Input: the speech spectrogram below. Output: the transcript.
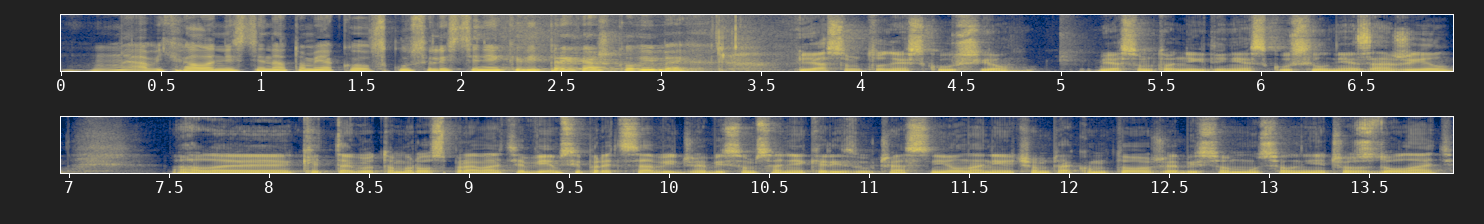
Uh-huh. A vy chalani ste na tom ako? Skúsili ste niekedy prekážkový beh? Ja som to neskúsil. Ja som to nikdy neskúsil, nezažil ale keď tak o tom rozprávate, viem si predstaviť, že by som sa niekedy zúčastnil na niečom takomto, že by som musel niečo zdolať.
